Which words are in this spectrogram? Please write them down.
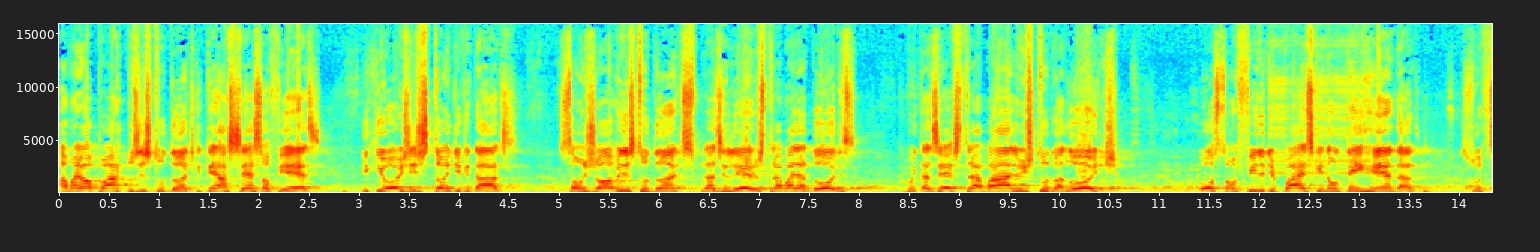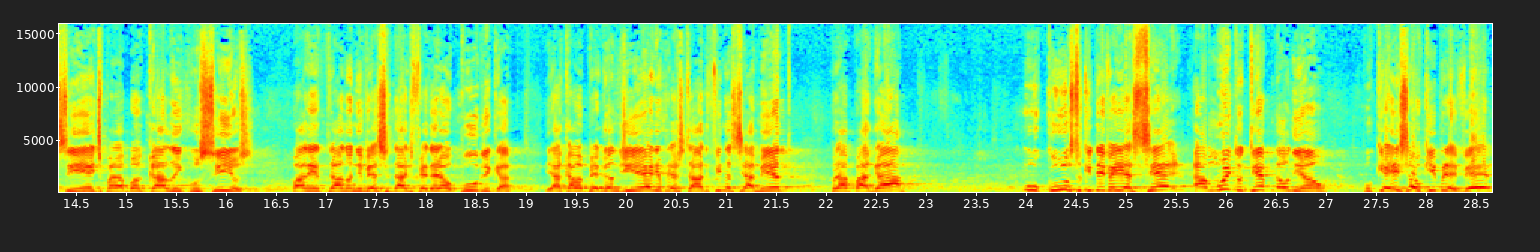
a maior parte dos estudantes que têm acesso ao FIES e que hoje estão endividados são jovens estudantes brasileiros, trabalhadores, que muitas vezes trabalham e estudam à noite, ou são filhos de pais que não têm renda suficiente para bancá-los em cursinhos para entrar na Universidade Federal Pública e acaba pegando dinheiro emprestado, financiamento, para pagar o custo que deveria ser há muito tempo da União, porque isso é o que prevê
